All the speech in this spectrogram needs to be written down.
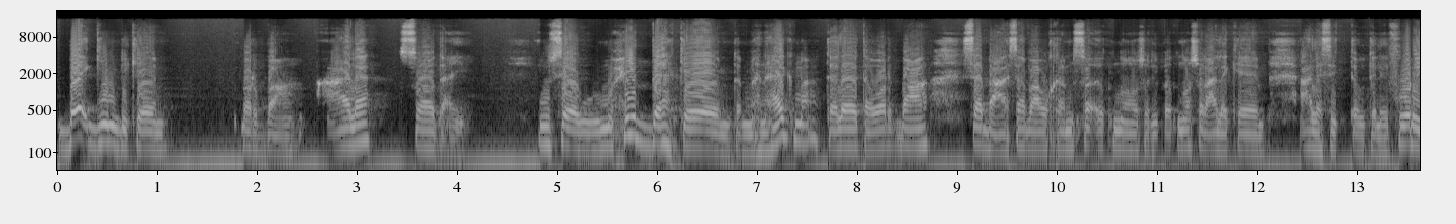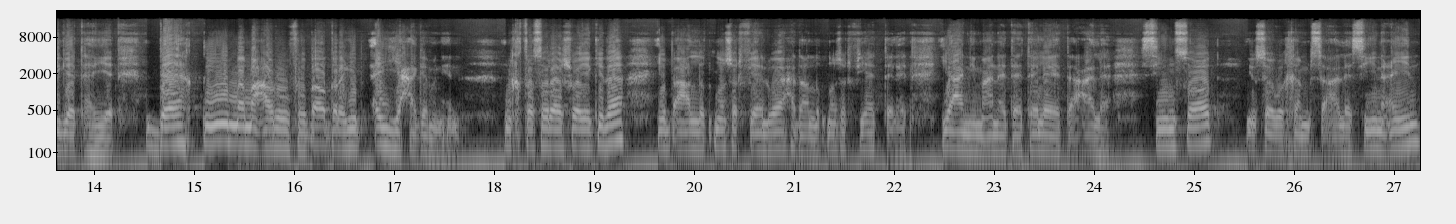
باء ج بكام؟ بأربعة. على صاد عين. يساوي المحيط ده كام؟ طب ما أنا هجمع تلاتة واربعة سبعة سبعة وخمسة اتناشر. يبقى اتناشر على كام؟ على ستة وتلاتة. فرجت هي ده قيمة معروفة. يبقى أقدر أجيب اي حاجة من هنا. نختصرها شوية كده. يبقى على الاتناشر فيها الواحد على الاتناشر فيها التلاتة. يعني معناتها تلاتة على س صاد يساوي خمسة على س عين.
